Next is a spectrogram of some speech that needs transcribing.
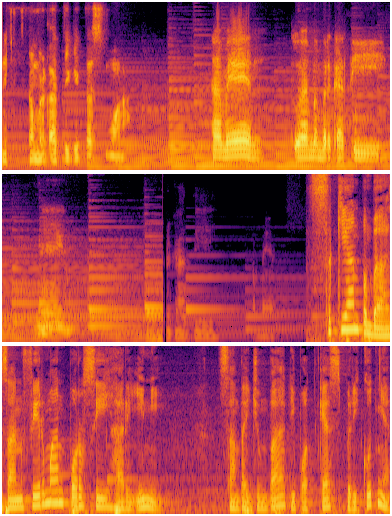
Ini memberkati kita semua. Amin. Tuhan memberkati. Amin. Sekian pembahasan firman porsi hari ini. Sampai jumpa di podcast berikutnya.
